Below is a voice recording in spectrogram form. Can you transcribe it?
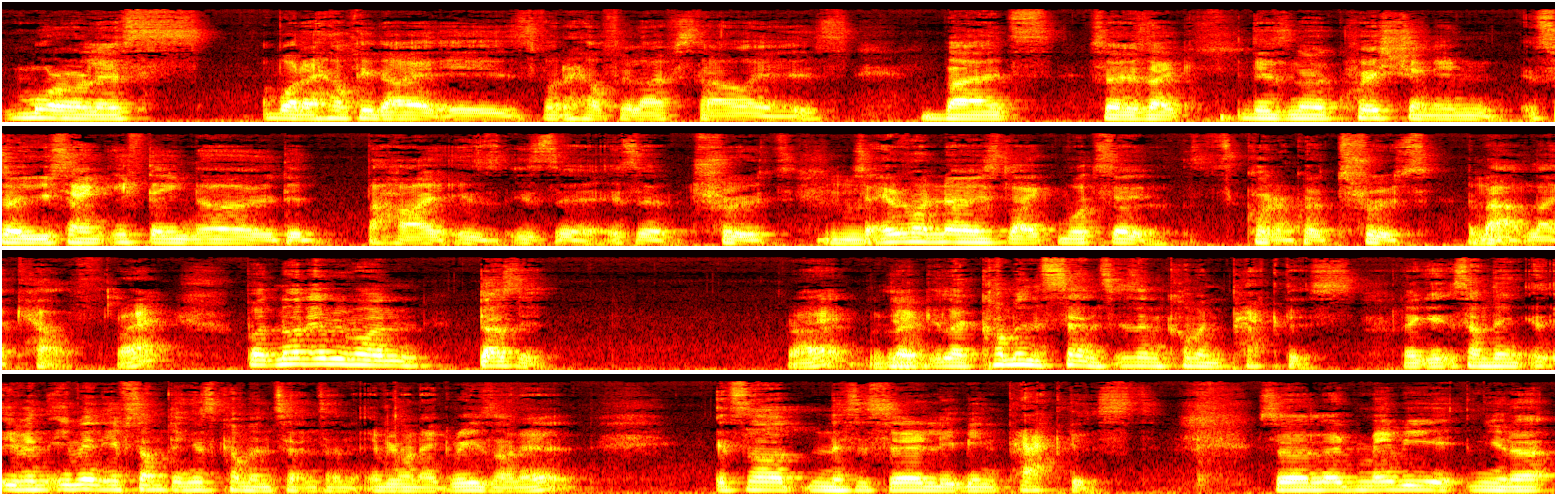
more or less what a healthy diet is, what a healthy lifestyle is, but so it's like there's no question in. So you're saying if they know that Baha'i is is a is a truth, mm-hmm. so everyone knows like what's the quote unquote truth mm-hmm. about like health, right? But not everyone does it, right? Okay. Like like common sense isn't common practice. Like it's something even even if something is common sense and everyone agrees on it, it's not necessarily being practiced. So like maybe you know,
